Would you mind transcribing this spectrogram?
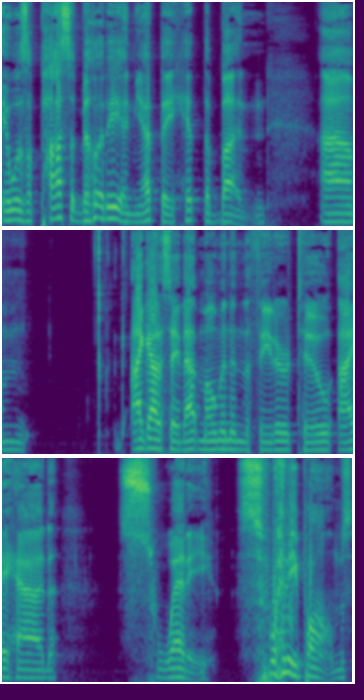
it was a possibility, and yet they hit the button. Um, I gotta say that moment in the theater too, I had sweaty, sweaty palms.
